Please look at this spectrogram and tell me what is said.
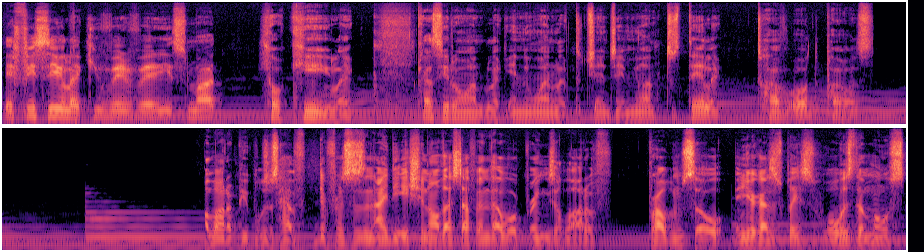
If he see you like you very very smart, he'll kill you like because he don't want like anyone like to change him. You want to stay like to have all the powers. A lot of people just have differences in ideation, all that stuff, and that what brings a lot of problems. So, in your guys' places, what was the most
